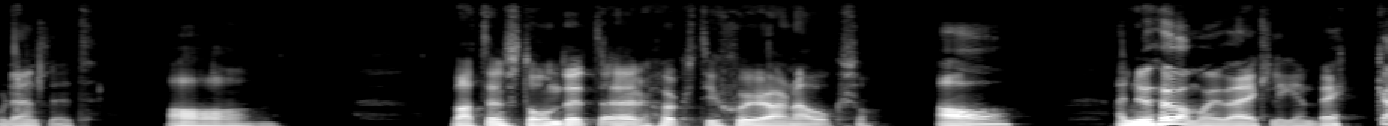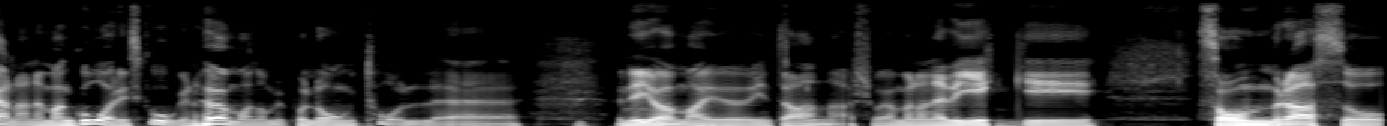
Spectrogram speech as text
ordentligt. Ja. Vattenståndet är högt i sjöarna också. Ja. ja, nu hör man ju verkligen bäckarna. När man går i skogen hör man dem ju på långt håll. Eh, Det gör man ju inte annars. Och jag menar när vi gick i somras och,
